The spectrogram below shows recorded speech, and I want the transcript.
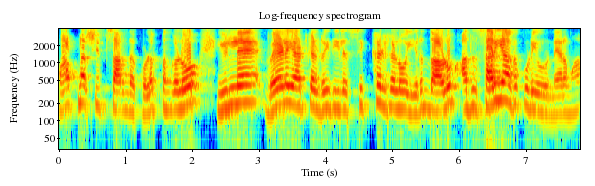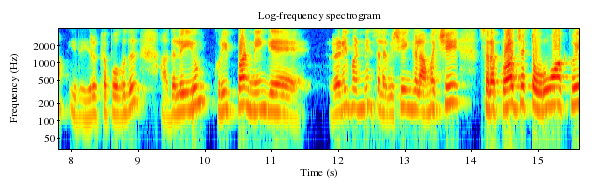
பார்ட்னர்ஷிப் சார்ந்த குழப்பங்களோ இல்லை வேலையாட்கள் ரீதியில் சிக்கல்களோ இருந்தாலும் அது சரியாகக்கூடிய ஒரு நேரமாக இது இருக்க போகுது. அதுலேயும் குறிப்பாக நீங்கள் ரெடி பண்ணி சில விஷயங்களை அமைச்சு சில ப்ராஜெக்டை உருவாக்கி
